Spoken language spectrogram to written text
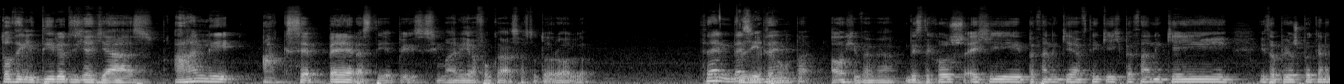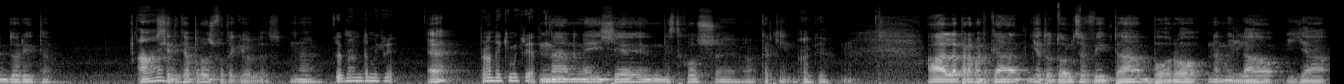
το δηλητήριο της γιαγιάς. Άλλη αξεπέραστη επίσης η Μαρία Φωκά σε αυτό το ρόλο. Δεν, δεν, Ζει δεν αυτό. υπά- Όχι βέβαια. Δυστυχώς έχει πεθάνει και αυτή και έχει πεθάνει και η ηθοποιός που έκανε την Τωρίτα. Α, Σχετικά πρόσφατα κιόλας. Ναι. πρέπει να ήταν μικρή. Ε; Πρέπει να ήταν και μικρή αυτή. Ναι, ναι, ναι, είχε δυστυχώς ε, καρκίνο. Okay. Αλλά πραγματικά για τον Dolce Vita μπορώ να μιλάω για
